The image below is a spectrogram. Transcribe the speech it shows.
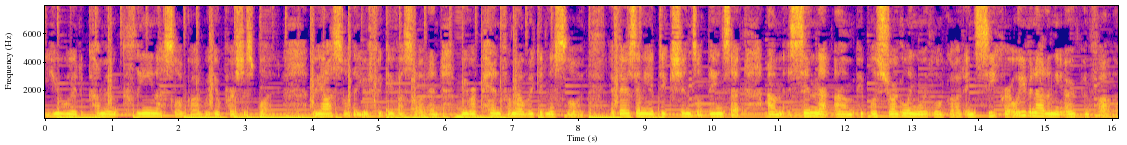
you would come and clean us, Lord God, with your precious blood. We ask, Lord, that you would forgive us, Lord, and we repent from our wickedness, Lord. If there's any addictions or things that, um, sin that um, people are struggling with, Lord God, in secret or even out in the open, Father,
